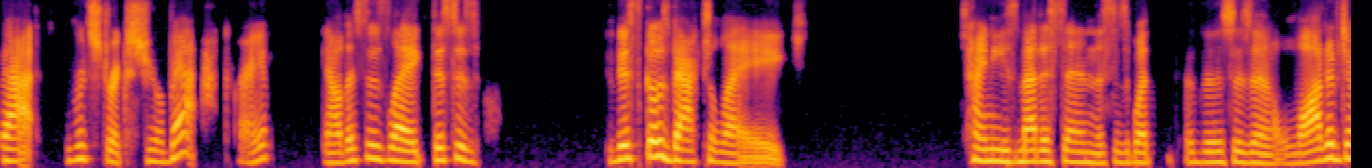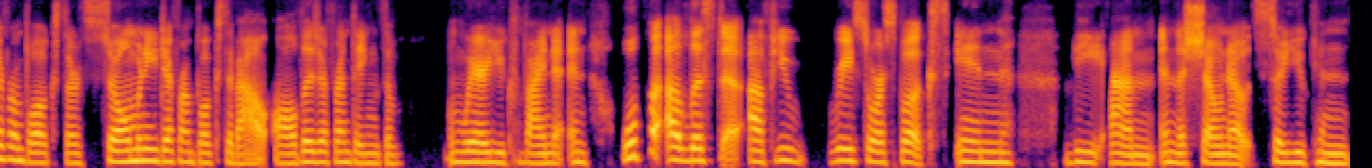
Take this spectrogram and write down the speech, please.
that restricts your back, right? Now this is like this is this goes back to like Chinese medicine. This is what this is in a lot of different books. There's so many different books about all the different things of where you can find it. And we'll put a list, a, a few resource books in the um in the show notes so you can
